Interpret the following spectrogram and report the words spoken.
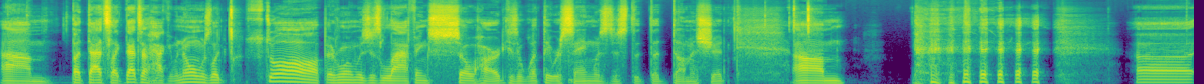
Um, but that's like that's a hacking. No one was like, stop. Everyone was just laughing so hard because of what they were saying was just the, the dumbest shit. Um, uh,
